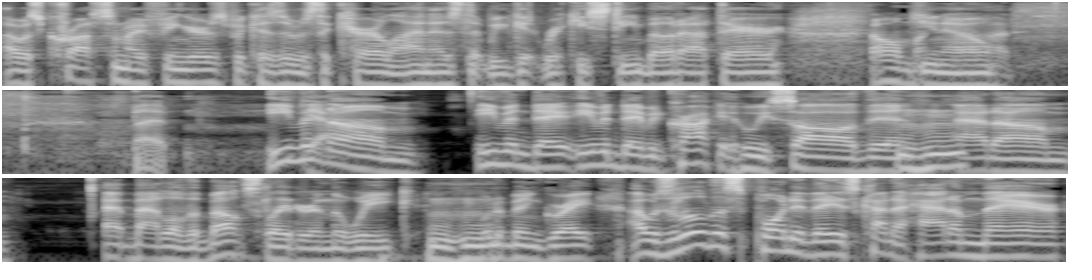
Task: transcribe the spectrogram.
i was crossing my fingers because it was the carolinas that we'd get ricky steamboat out there oh my you know. God. But even Yeah. um even Dave, even David Crockett, who we saw then Mm-hmm. at um at Battle of the Belts later in the week, would have been great. I was a little disappointed they just kind of had him there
